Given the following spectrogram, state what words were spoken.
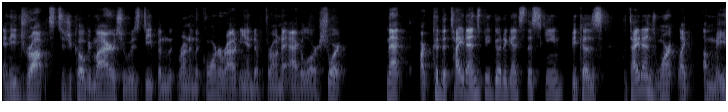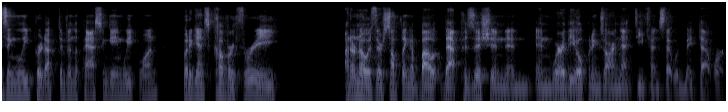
and he dropped to Jakobi Meyers, who was deep in the, running the corner route, and he ended up throwing to Agholor short. Matt, are, could the tight ends be good against this scheme? Because the tight ends weren't like amazingly productive in the passing game week one, but against cover three, I don't know. Is there something about that position and and where the openings are in that defense that would make that work?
